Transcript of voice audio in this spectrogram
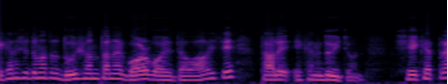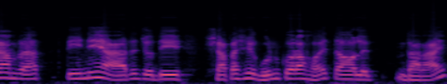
এখানে শুধুমাত্র দুই সন্তানের গড় বয়স দেওয়া হয়েছে, তাহলে এখানে দুইজন। সেই ক্ষেত্রে আমরা তিনে আর যদি সাতাশে গুণ করা হয়, তাহলে দাঁড়ায়।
